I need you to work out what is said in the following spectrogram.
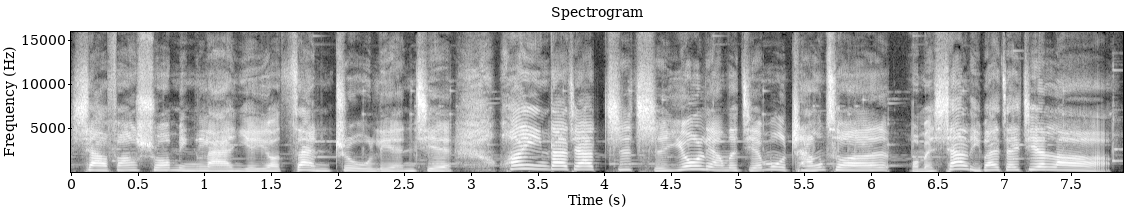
下方说明栏也有赞助连接，欢迎大家支持优良的节目长存。我们下礼拜再见了。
